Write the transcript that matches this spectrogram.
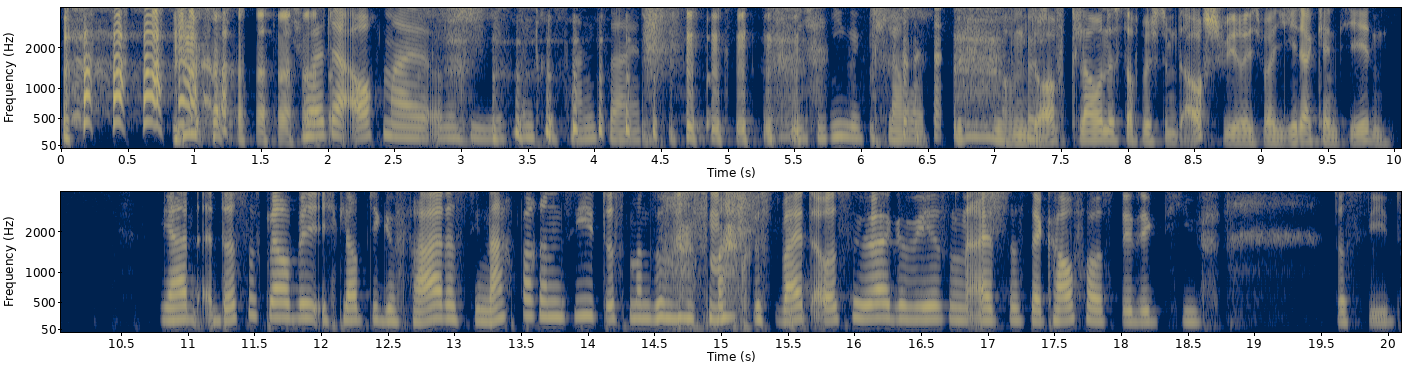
ich wollte auch mal irgendwie interessant sein. Hab ich nie geklaut. Auf dem Dorf klauen ist doch bestimmt auch schwierig, weil jeder kennt jeden. Ja, das ist, glaube ich, ich glaube, die Gefahr, dass die Nachbarin sieht, dass man sowas macht, ist weitaus höher gewesen, als dass der Kaufhausdetektiv das sieht.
